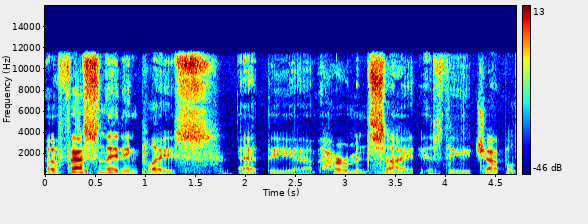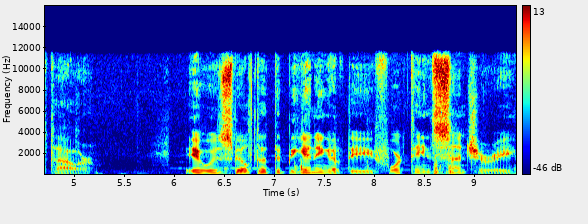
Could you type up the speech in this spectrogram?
A fascinating place at the uh, Herman site is the chapel tower. It was built at the beginning of the 14th century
